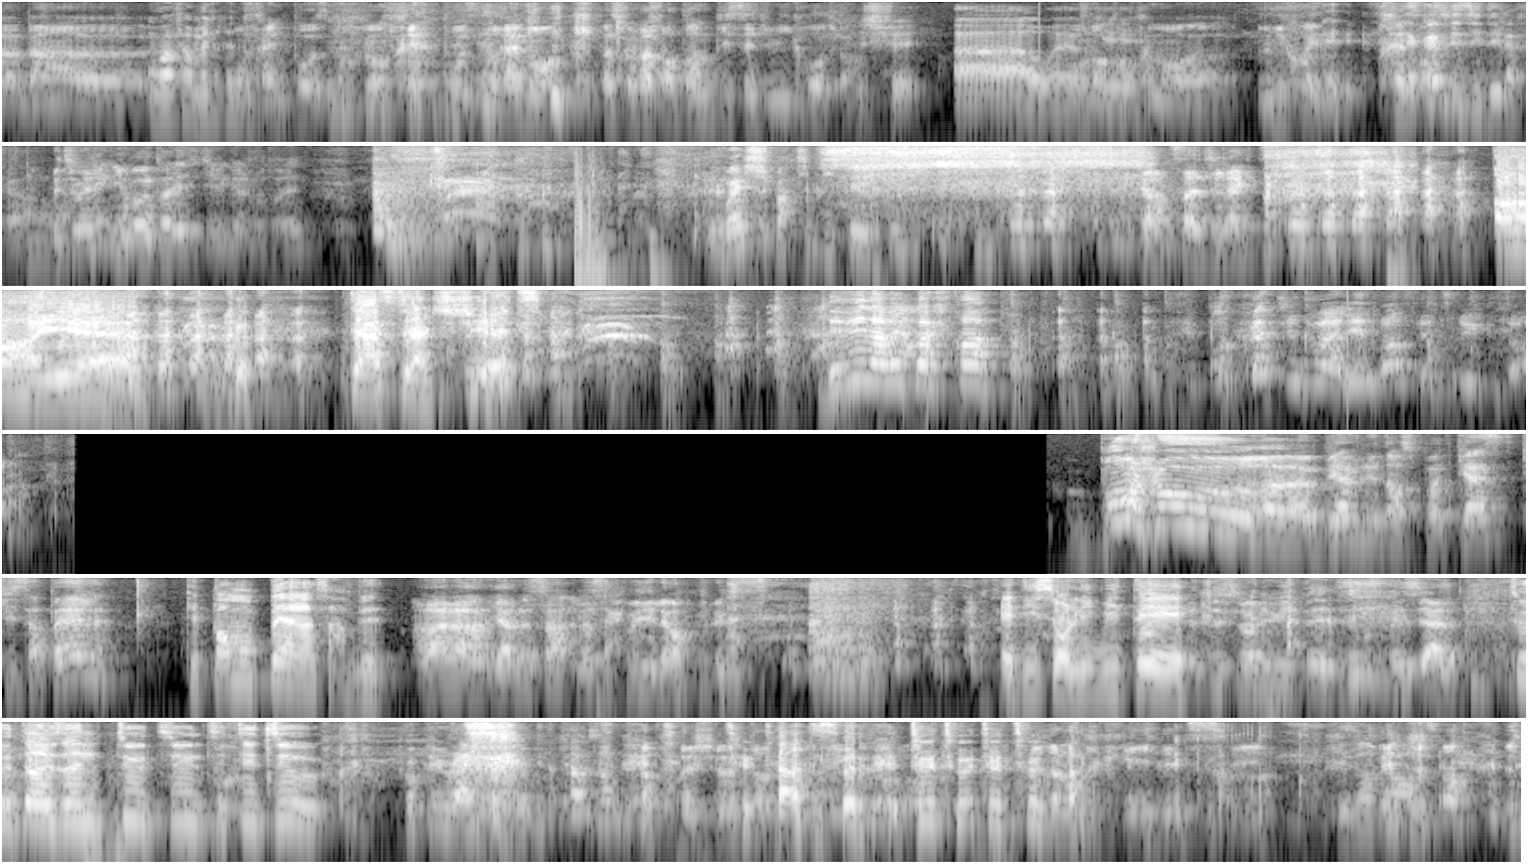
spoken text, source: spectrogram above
euh, ben, euh, On va fermer le on fera une pause. on fera une pause vraiment parce qu'on va t'entendre pisser du micro, tu vois. Je fais Ah ouais, On ok. entend vraiment. euh, le micro est Il très a quand même des idées là faire. hein. Mais t'imagines, il va aux toilettes, il dit les gars, je vais aux toilettes. Ouais, je suis parti pisser et tout. Garde ça direct. Oh yeah! That's that shit! Devine avec quoi je frappe Pourquoi tu dois aller dans ces trucs, toi? Bonjour euh, Bienvenue dans ce podcast qui s'appelle... T'es pas mon père, hein, fait. Voilà, il y a le, le sahbi, il est en plus. Édition limitée! Édition limitée, édition spéciale. 2002, 2022. Copyright. Pas besoin de faire trop chaud 2000, dans le micro tout, tout, tout, tout. Pour leur crier dessus. Ils Les gens,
